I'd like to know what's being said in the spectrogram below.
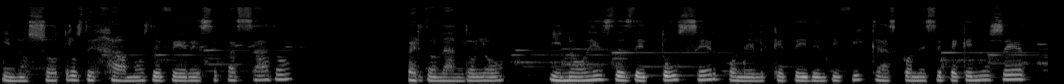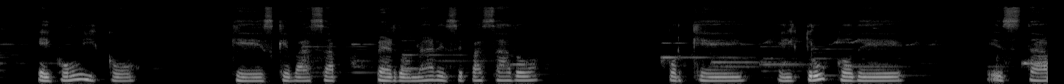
Y nosotros dejamos de ver ese pasado perdonándolo. Y no es desde tu ser con el que te identificas, con ese pequeño ser egoico, que es que vas a perdonar ese pasado, porque el truco de esta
